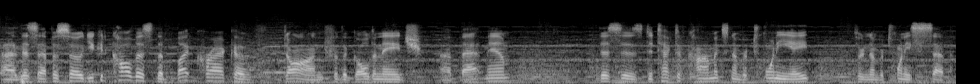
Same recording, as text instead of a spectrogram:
uh, this episode. You could call this the butt crack of dawn for the Golden Age uh, Batman. This is Detective Comics number 28 through number 27.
